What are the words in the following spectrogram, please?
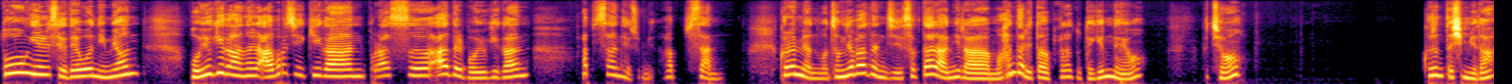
동일 세대원이면 보유기간을 아버지 기간 플러스 아들 보유기간 합산해 줍니다. 합산. 그러면 뭐 정려받은 지 석 달 아니라 뭐 한 달 있다가 팔아도 되겠네요. 그쵸? 그런 뜻입니다.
